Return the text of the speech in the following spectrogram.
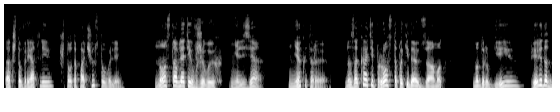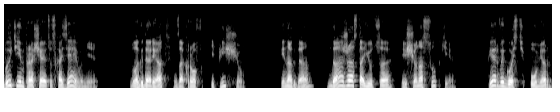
так что вряд ли что-то почувствовали. Но оставлять их в живых нельзя. Некоторые на закате просто покидают замок, но другие перед отбытием прощаются с хозяевами, благодарят за кров и пищу. Иногда даже остаются еще на сутки. Первый гость умер,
